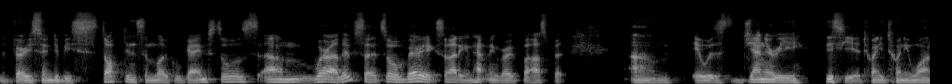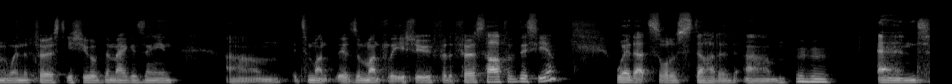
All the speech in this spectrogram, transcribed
very soon to be stocked in some local game stores um, where I live. So it's all very exciting and happening very fast. But um, it was January this year, 2021, when the first issue of the magazine. Um, it's a month. There's a monthly issue for the first half of this year, where that sort of started. Um, mm-hmm. And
